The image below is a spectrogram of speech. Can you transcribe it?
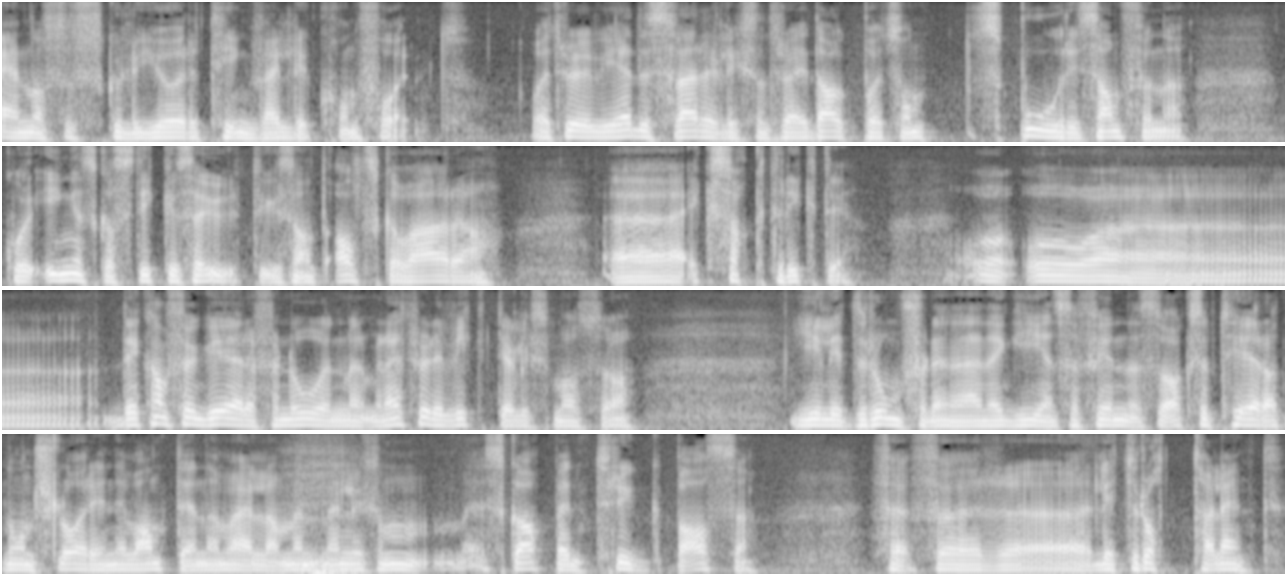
enn å skulle gjøre ting veldig konformt. Og jeg tror vi er dessverre liksom, tror jeg, i dag på et sånt spor i samfunnet hvor ingen skal stikke seg ut. ikke sant? Alt skal være eh, eksakt riktig. Og, og eh, det kan fungere for noen, men, men jeg tror det er viktig liksom også gi litt rom for den energien som finnes, og akseptere at noen slår inn i vantet innimellom, men, men liksom skape en trygg base for, for uh, litt rått talent.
